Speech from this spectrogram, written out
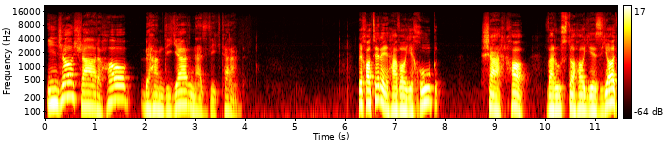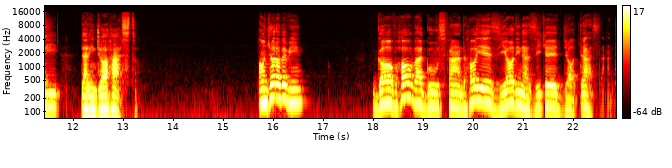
اینجا شهرها به همدیگر نزدیکترند. به خاطر هوای خوب شهرها و روستاهای زیادی در اینجا هست. آنجا را ببین. گاوها و گوسفندهای زیادی نزدیک جاده هستند.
